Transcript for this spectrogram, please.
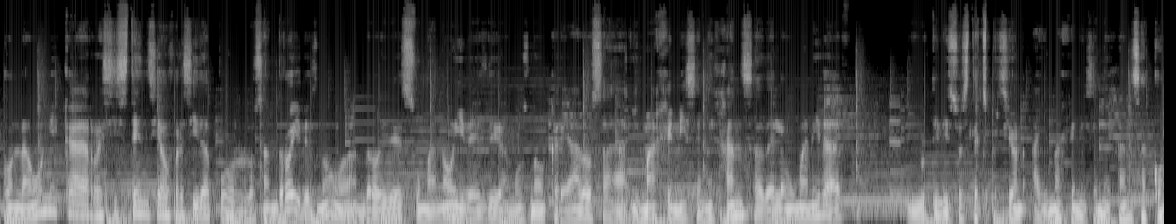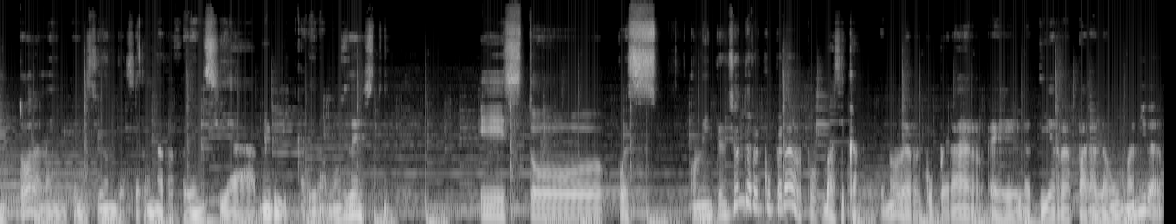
con la única resistencia ofrecida por los androides, ¿no? Androides humanoides, digamos, ¿no? Creados a imagen y semejanza de la humanidad. Y utilizo esta expresión a imagen y semejanza con toda la intención de hacer una referencia bíblica, digamos, de esto. Esto, pues, con la intención de recuperar, pues, básicamente, ¿no? De recuperar eh, la Tierra para la humanidad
